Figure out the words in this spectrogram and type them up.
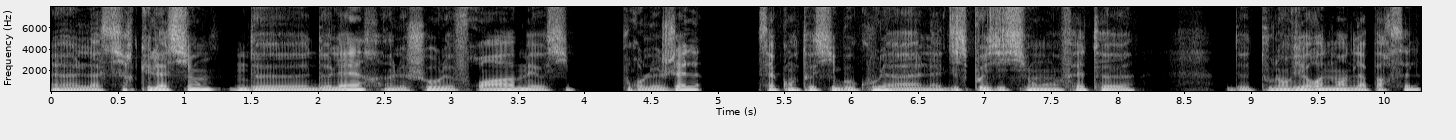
la circulation de, l'air, le chaud, le froid, mais aussi pour le gel. Ça compte aussi beaucoup la disposition en fait de tout l'environnement de la parcelle.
